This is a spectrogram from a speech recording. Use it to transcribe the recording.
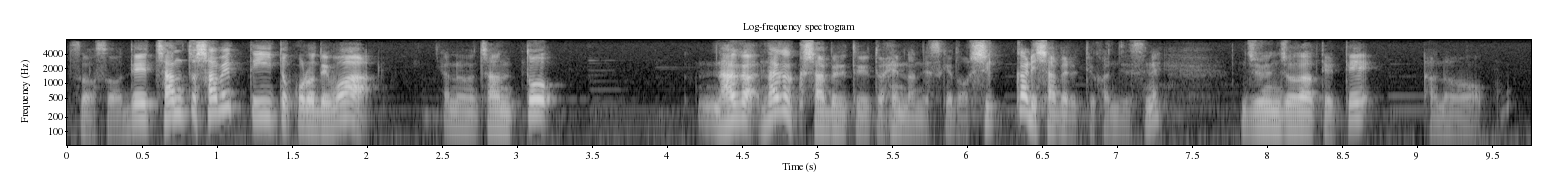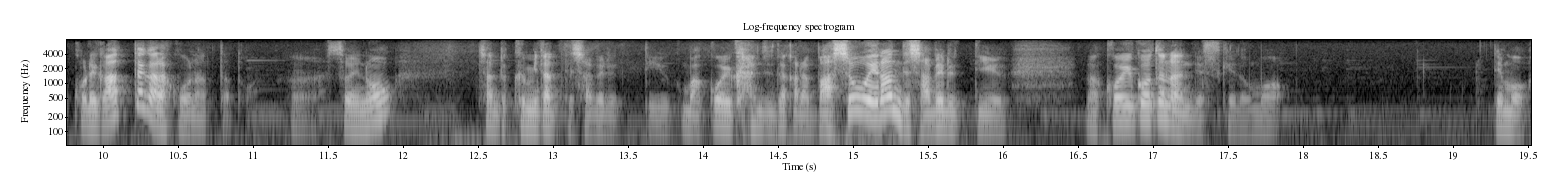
そうそう。でちゃんと喋っていいところではあのちゃんと長長く喋るというと変なんですけどしっかり喋るっていう感じですね。順序立ててあのこれがあったからこうなったと、うん、そういうのをちゃんと組み立てて喋るっていう、まあ、こういう感じだから場所を選んで喋るっていう、まあ、こういうことなんですけどもでも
